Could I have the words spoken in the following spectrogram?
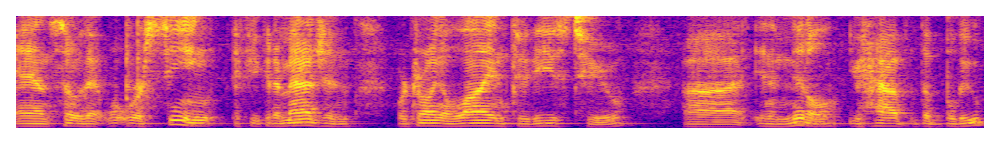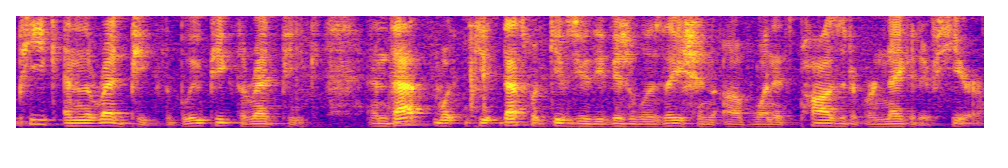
and so that what we're seeing, if you can imagine, we're drawing a line through these two. Uh, in the middle, you have the blue peak and the red peak, the blue peak, the red peak. And that what that's what gives you the visualization of when it's positive or negative here.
